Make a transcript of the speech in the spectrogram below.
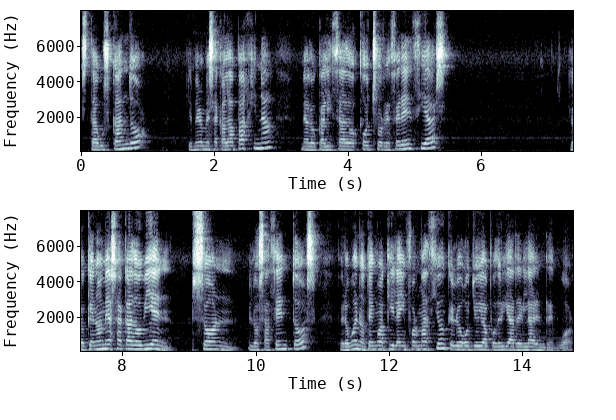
está buscando, primero me saca la página, me ha localizado ocho referencias, lo que no me ha sacado bien son los acentos, pero bueno, tengo aquí la información que luego yo ya podría arreglar en RedWord.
